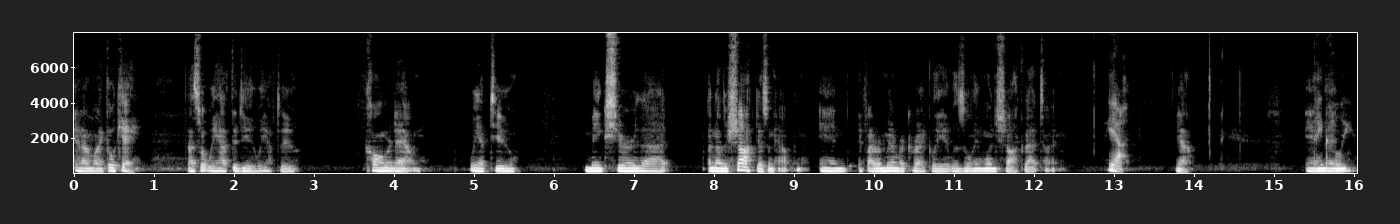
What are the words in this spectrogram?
And I'm like, Okay, that's what we have to do. We have to calm her down. We have to make sure that another shock doesn't happen. And if I remember correctly, it was only one shock that time. Yeah. Yeah. And Thankfully.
